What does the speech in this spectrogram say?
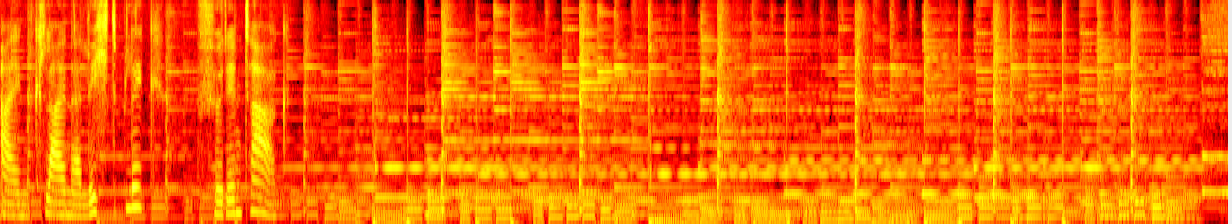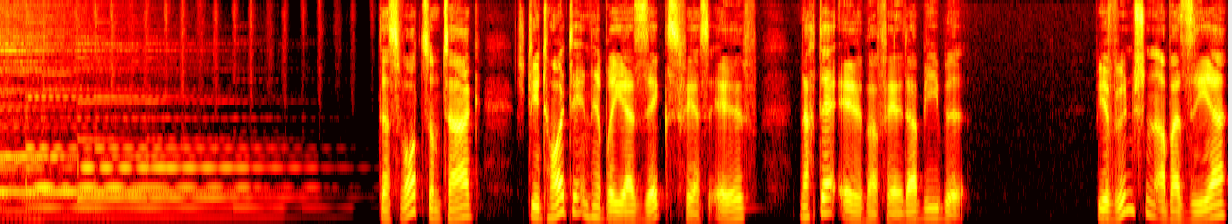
Ein kleiner Lichtblick für den Tag. Das Wort zum Tag steht heute in Hebräer 6, Vers 11 nach der Elberfelder Bibel. Wir wünschen aber sehr,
